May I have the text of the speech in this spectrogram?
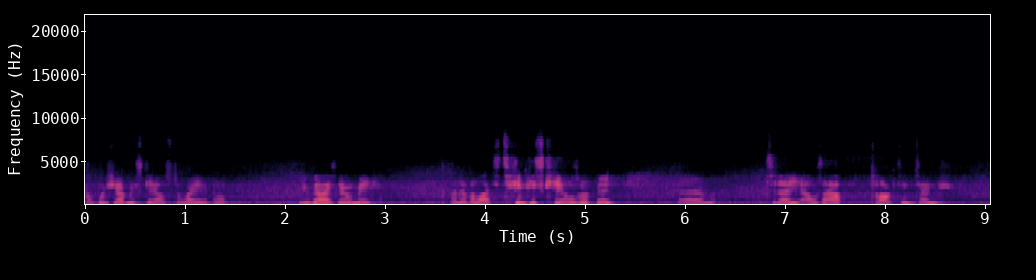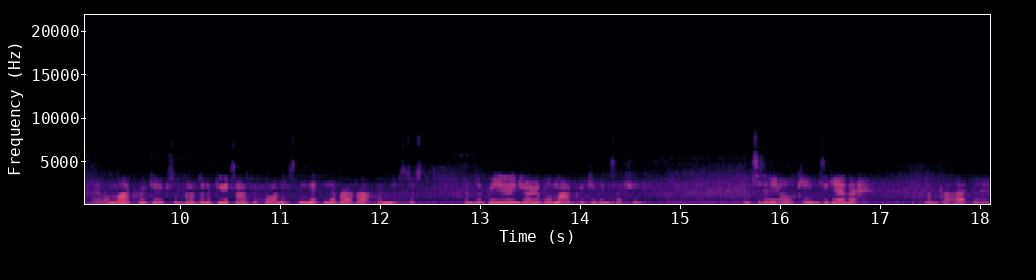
I wish I had my scales to weigh it, but you guys know me. I never like to take my scales with me. Um, today I was out targeting tench um, on micro jig, something I've done a few times before and it's ne never ever happened. It's just ended up being an enjoyable micro jigging session. And today it all came together I'm glad I did.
